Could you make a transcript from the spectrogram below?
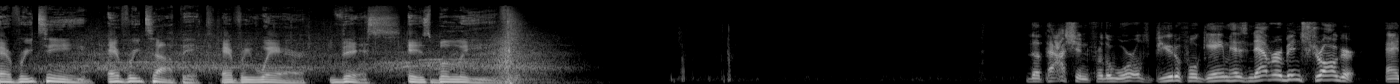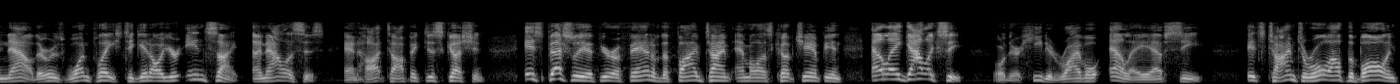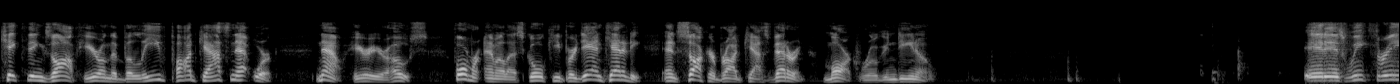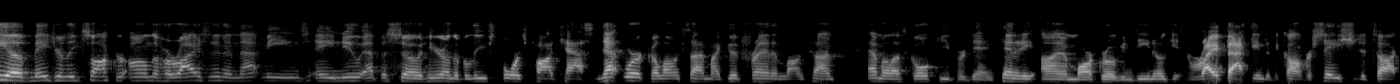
Every team, every topic, everywhere. This is Bleav. The passion for the world's beautiful game has never been stronger. And now there is one place to get all your insight, analysis, and hot topic discussion, especially if you're a fan of the five time MLS Cup champion LA Galaxy or their heated rival LAFC. It's time to roll out the ball and kick things off here on the Bleav Podcast Network. Now, here are your hosts, former MLS goalkeeper Dan Kennedy and soccer broadcast veteran Mark Rogandino. It is week three of Major League Soccer on the horizon, and that means a new episode here on the Bleav Sports Podcast Network alongside my good friend and longtime MLS goalkeeper Dan Kennedy. I am Mark Rogandino, getting right back into the conversation to talk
